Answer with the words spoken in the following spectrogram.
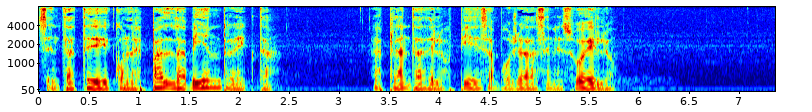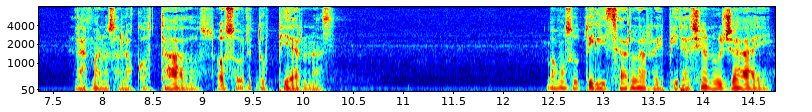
Sentate con la espalda bien recta, las plantas de los pies apoyadas en el suelo, las manos a los costados o sobre tus piernas. Vamos a utilizar la respiración Ujjayi,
